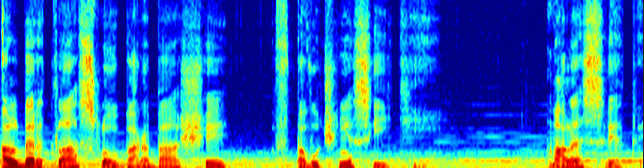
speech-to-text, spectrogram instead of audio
Albert Láslo Barabáši v pavučině sítí. Malé světy.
